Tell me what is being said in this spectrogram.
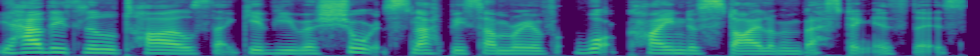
you have these little tiles that give you a short, snappy summary of what kind of style of investing is this.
